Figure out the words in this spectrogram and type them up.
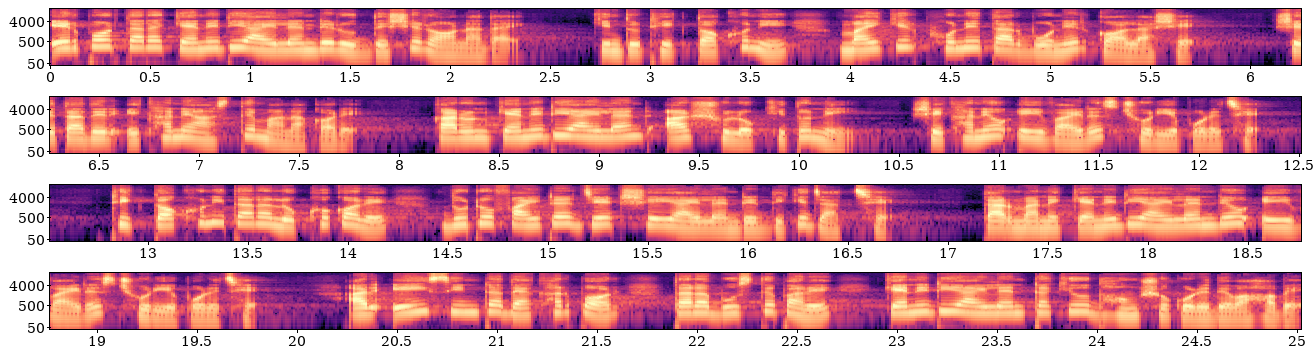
এরপর তারা ক্যানেডি আইল্যান্ডের উদ্দেশ্যে রওনা দেয়। কিন্তু ঠিক তখনই মাইকের ফোনে তার বোনের কল আসে। সে তাদের এখানে আসতে মানা করে। কারণ ক্যানেডি আইল্যান্ড আর সুরক্ষিত নেই। সেখানেও এই ভাইরাস ছড়িয়ে পড়েছে। ঠিক তখনই তারা লক্ষ্য করে দুটো ফাইটার জেট সেই আইল্যান্ডের দিকে যাচ্ছে। তার মানে ক্যানেডি আইল্যান্ডেও এই ভাইরাস ছড়িয়ে পড়েছে। আর এই সিনটা দেখার পর তারা বুঝতে পারে ক্যানেডি আইল্যান্ডটাকেও ধ্বংস করে দেওয়া হবে।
